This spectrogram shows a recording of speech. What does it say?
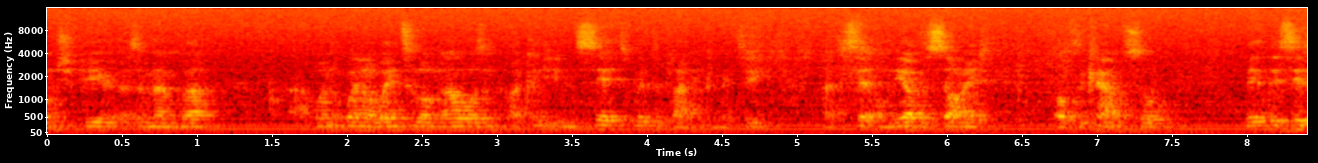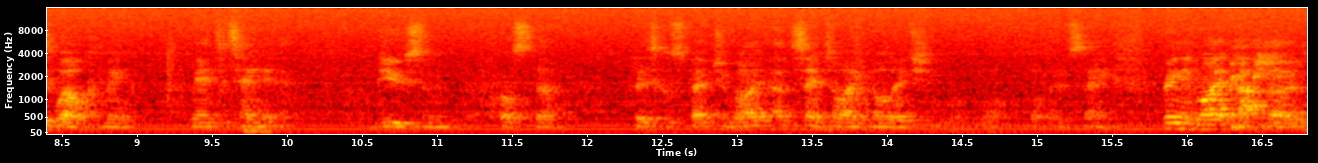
contribute as a member. Uh, when, when I went along, I wasn't, I couldn't even sit with the planning committee. I had to sit on the other side of the council. This is welcoming, we entertain views from across the political spectrum, but I- at the same time I acknowledge what, what they were saying. Bringing right back though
